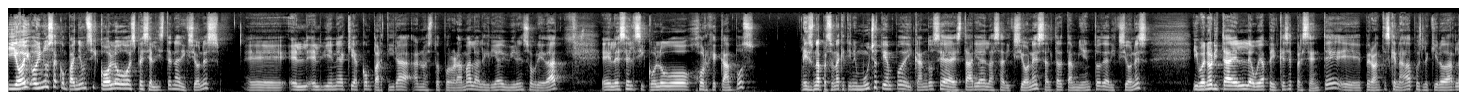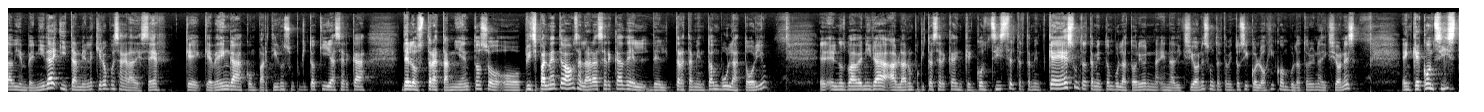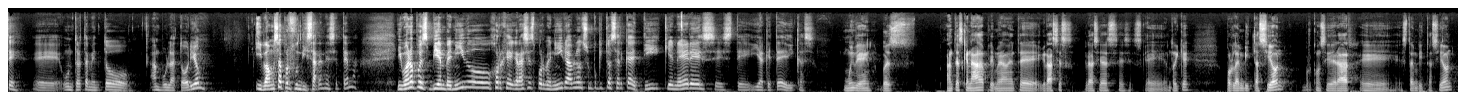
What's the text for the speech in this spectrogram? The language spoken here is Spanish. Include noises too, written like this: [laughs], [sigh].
Y hoy, hoy nos acompaña un psicólogo especialista en adicciones. Eh, él, viene aquí a compartir a, nuestro programa La Alegría de Vivir en Sobriedad. Él es el psicólogo Jorge Campos. Es una persona que tiene mucho tiempo dedicándose a esta área de las adicciones, al tratamiento de adicciones. Y bueno, ahorita a él le voy a pedir que se presente, eh, pero antes que nada, pues le quiero dar la bienvenida y también le quiero pues agradecer que, venga a compartirnos un poquito aquí acerca de los tratamientos o, principalmente vamos a hablar acerca del, tratamiento ambulatorio. Él, nos va a venir a hablar un poquito acerca en qué consiste el tratamiento, qué es un tratamiento ambulatorio en, adicciones, un tratamiento psicológico ambulatorio en adicciones, en qué consiste eh, un tratamiento ambulatorio y vamos a profundizar en ese tema. Y bueno, pues bienvenido, Jorge, gracias por venir. Háblanos un poquito acerca de ti, quién eres este, y a qué te dedicas. Muy bien, pues antes que nada, primeramente, gracias, gracias eh, Enrique por la invitación, por considerar eh, esta invitación.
